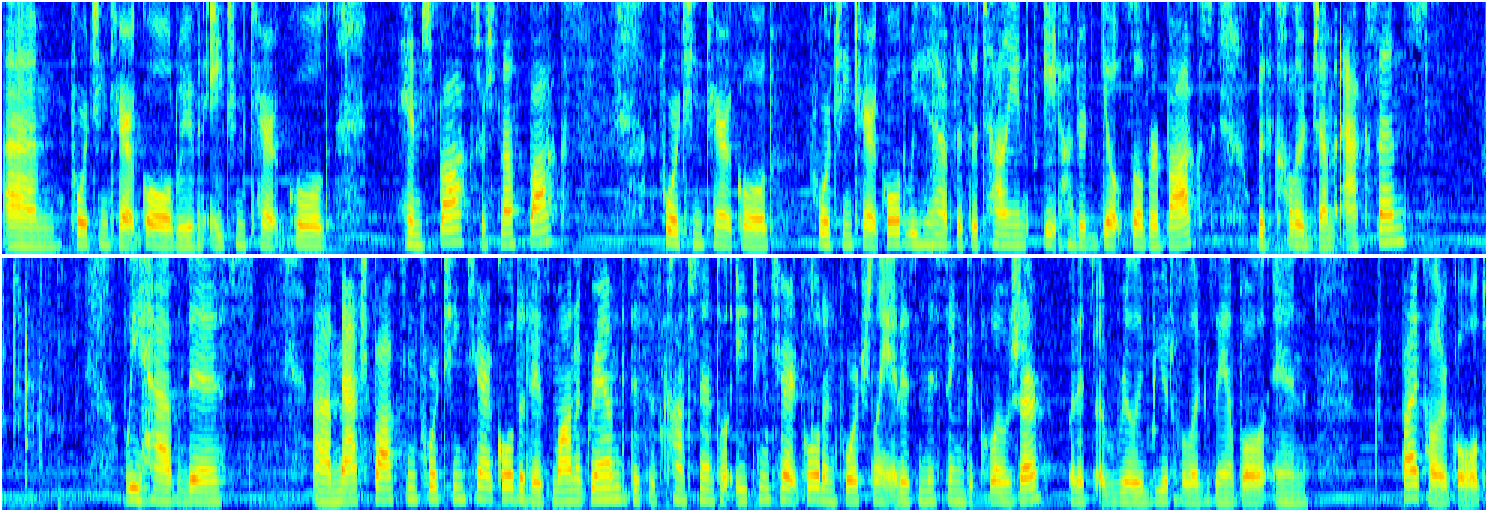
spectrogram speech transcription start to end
Um, 14 karat gold, we have an 18 karat gold hinged box or snuff box. 14 karat gold, 14 karat gold, we have this Italian 800 gilt silver box with colored gem accents. We have this uh, Matchbox in 14 karat gold. It is monogrammed. This is Continental 18 karat gold. Unfortunately, it is missing the closure, but it's a really beautiful example in bicolor gold.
